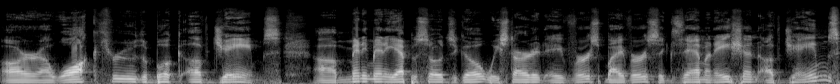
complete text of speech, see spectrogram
our uh, walk through the book of James. Uh, many, many episodes ago, we started a verse by verse examination of James.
